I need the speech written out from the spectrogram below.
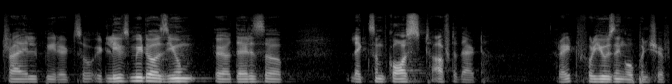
trial period. So it leaves me to assume uh, there is a like some cost after that, right, for using OpenShift.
